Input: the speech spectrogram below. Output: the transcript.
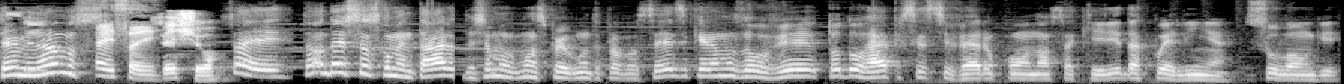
Terminamos? É isso aí. Fechou. Isso aí. Então deixe seus comentários, deixamos algumas perguntas pra vocês e queremos ouvir todo o hype que vocês tiveram com a nossa querida coelhinha Sulong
